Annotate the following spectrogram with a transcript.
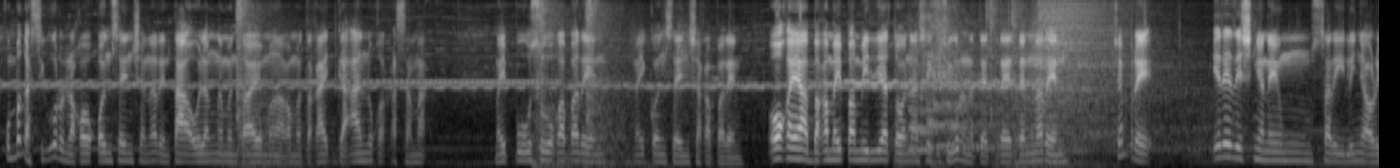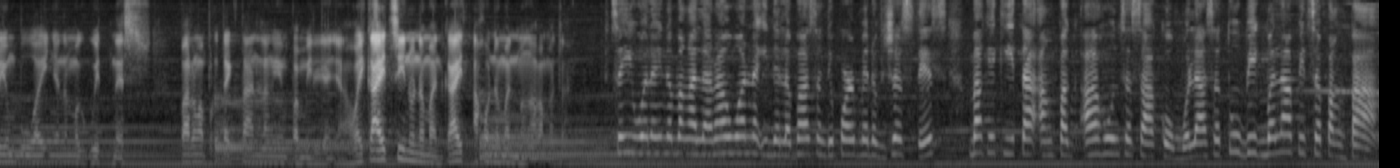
kumbaga siguro nako-konsensya na rin. Tao lang naman tayo mga kamata kahit gaano ka kasama. May puso ka pa rin, may konsensya ka pa rin. O kaya baka may pamilya to na sig- siguro natetreten na rin. Siyempre, i-risk niya na yung sarili niya or yung buhay niya na mag-witness para maprotektahan lang yung pamilya niya. Okay, kahit sino naman, kahit ako naman mga kamata. Sa hiwalay ng mga larawan na inilabas ng Department of Justice, makikita ang pag-ahon sa sako mula sa tubig malapit sa pangpang.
